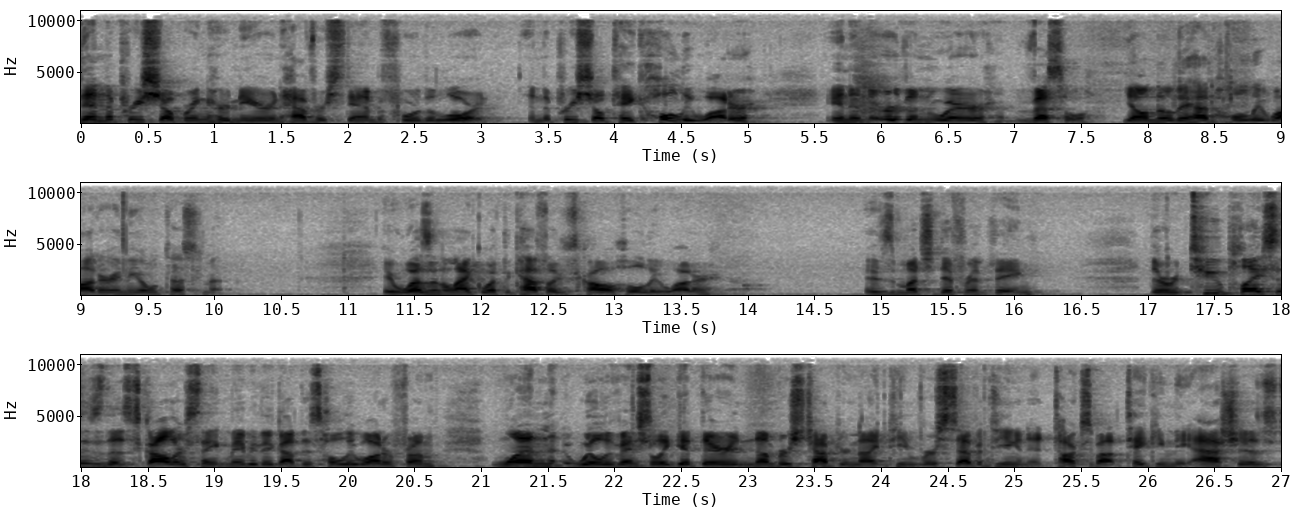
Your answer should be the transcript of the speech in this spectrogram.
Then the priest shall bring her near and have her stand before the Lord. And the priest shall take holy water in an earthenware vessel. Y'all know they had holy water in the Old Testament? It wasn't like what the Catholics call holy water, it was a much different thing. There were two places that scholars think maybe they got this holy water from. One will eventually get there in Numbers chapter 19, verse 17, and it talks about taking the ashes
